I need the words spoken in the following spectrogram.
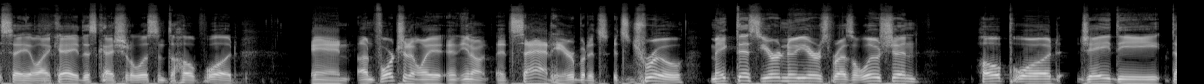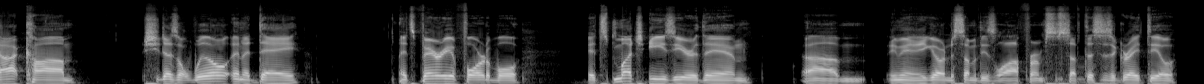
say like hey this guy should have listened to hope wood And unfortunately, and you know, it's sad here, but it's it's true. Make this your New Year's resolution. HopewoodJD.com. She does a will in a day. It's very affordable. It's much easier than um, I mean, you go into some of these law firms and stuff. This is a great deal.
